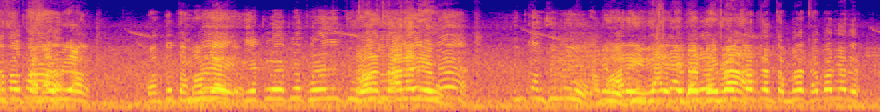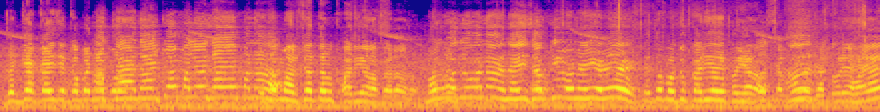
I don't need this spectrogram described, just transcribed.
ખબર તમારું. ફોન તો તમારું. એકલો એકલો ફરે તો જોડાય ચાલે એવું. ને. એમ કહું છું હું મારે ના. તમને ખબર નથી જગ્યા કઈ છે ખબર ના તો ચા મળ્યો છે એ એ તો મને મળશે તમે ખરી આલો પહેલા આલો. મળવો જોવો ને નહીં સબ્જી રો નહીં અરે એ તો બધું કરીએ. જતો રહ્યો હે?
